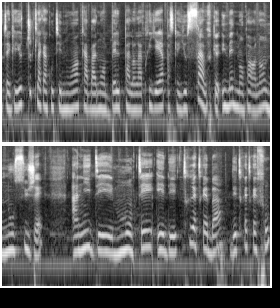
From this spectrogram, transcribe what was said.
certain que yo toute la ka côté nous, en belle parole la prière parce que yo savent que humainement parlant, nos sujets a ni des montées et des très très bas, des très très fonds,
